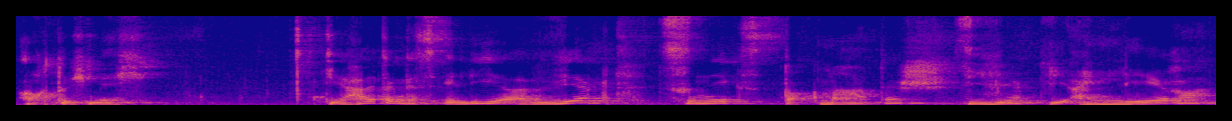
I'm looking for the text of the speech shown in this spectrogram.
Auch durch mich. Die Haltung des Elia wirkt zunächst dogmatisch, sie wirkt wie ein Lehrer.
